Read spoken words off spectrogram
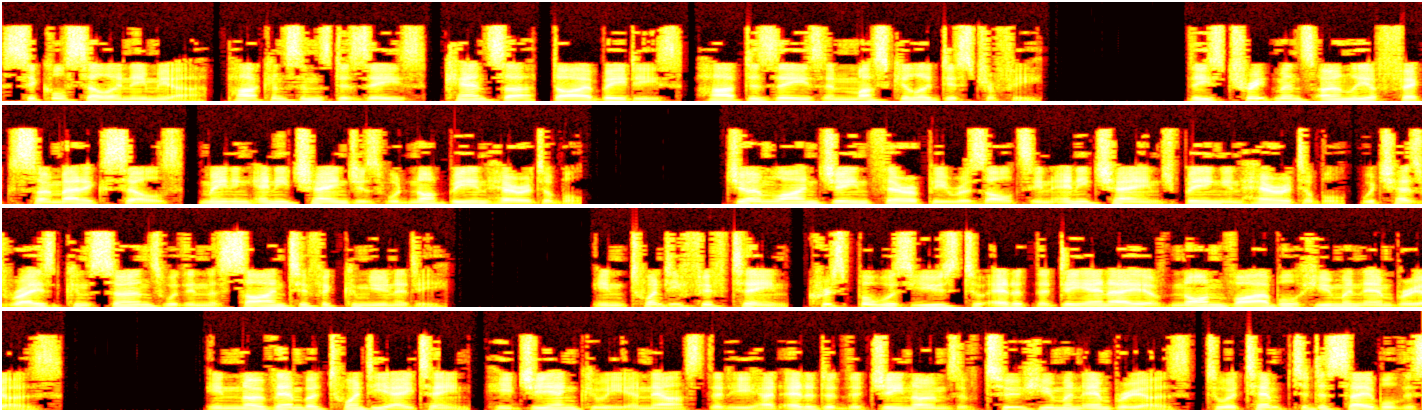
sickle cell anemia, Parkinson's disease, cancer, diabetes, heart disease and muscular dystrophy. These treatments only affect somatic cells, meaning any changes would not be inheritable. Germline gene therapy results in any change being inheritable, which has raised concerns within the scientific community. In 2015, CRISPR was used to edit the DNA of non-viable human embryos. In November 2018, He Jiankui announced that he had edited the genomes of two human embryos, to attempt to disable the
